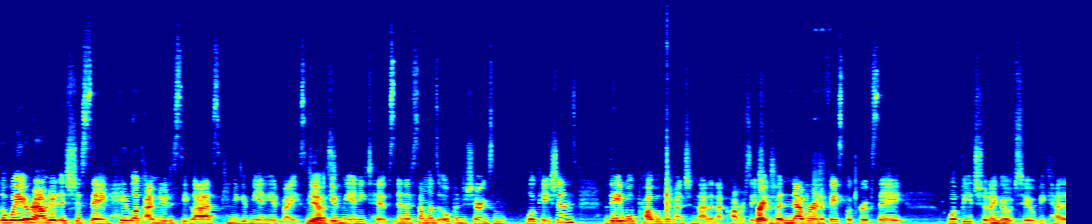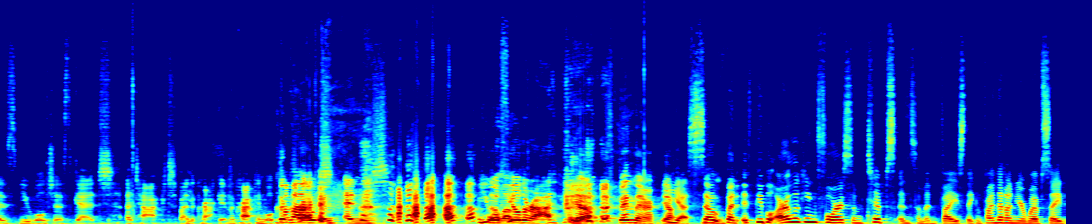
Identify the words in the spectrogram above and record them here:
The way around it is just saying, hey, look, I'm new to sea glass. Can you give me any advice? Can yes. you give me any tips? And if someone's open to sharing some locations, they will probably mention that in that conversation. Right. But never in a Facebook group say, what beach should I go mm-hmm. to? Because you will just get attacked by the kraken. The kraken will come out and you will feel it. the wrath. Yeah, been there. Yeah. Yes. So, mm-hmm. but if people are looking for some tips and some advice, they can find that on your website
